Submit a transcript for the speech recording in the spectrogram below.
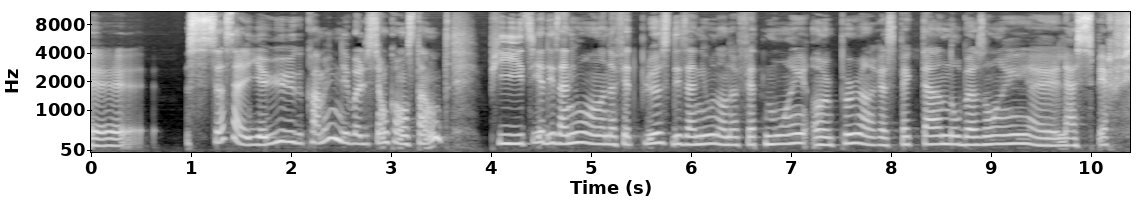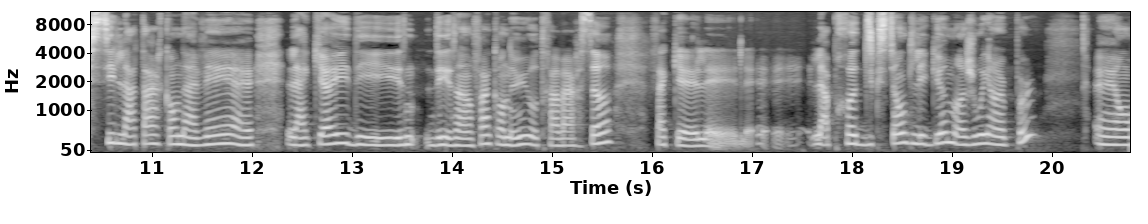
Euh, ça, ça, il y a eu quand même une évolution constante. Puis, il y a des années où on en a fait plus, des années où on en a fait moins, un peu en respectant nos besoins, la superficie de la terre qu'on avait, l'accueil des, enfants qu'on a eu au travers ça. Fait que la production de légumes a joué un peu. Euh,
